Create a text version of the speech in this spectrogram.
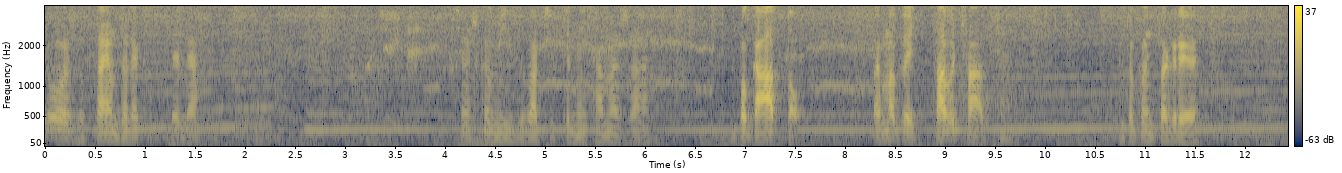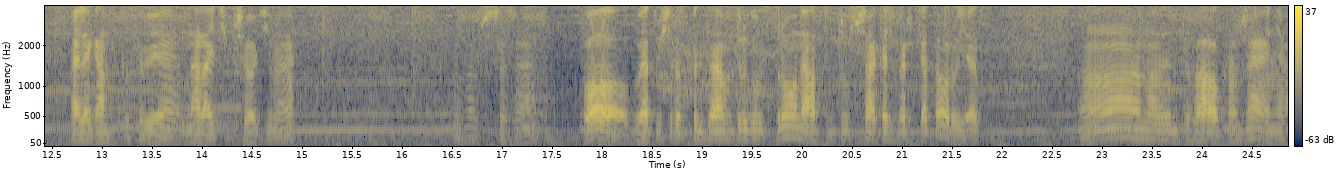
Już zostają daleko w tyle. Ciężko mi zobaczyć w tylnej kamerze. Bogato. Tak ma być, cały czas. Do końca gry. Elegancko sobie na lajcie przechodzimy. Wam szczerze. O, bo ja tu się rozpędzałem w drugą stronę, a tu dłuższa jakaś wersja toru jest. O, mamy dwa okrążenia.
